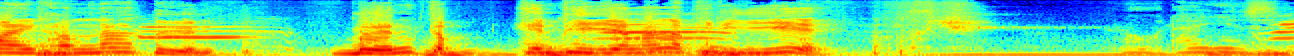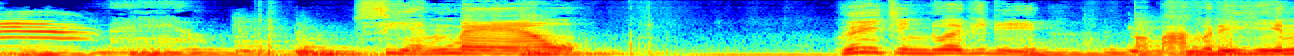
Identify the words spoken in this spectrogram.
มทำหน้าตื่น เหมือนกับเห็นผีอย่างนั้นล่ะพี่ดี หนูได้ยินเสียงแมว เสียงแมว เฮ้ยจริงด้วยพี่ดีป๊าป๊าก็ได้ยิน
